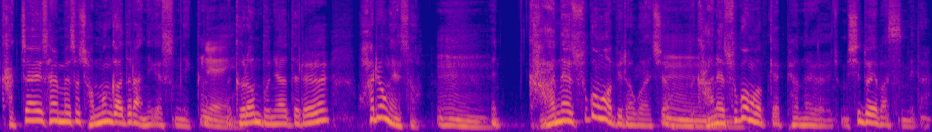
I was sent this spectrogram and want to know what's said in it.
각자의 삶에서 전문가들 아니겠습니까? 예. 그런 분야들을 활용해서 음. 간의 수공업이라고 하죠. 음. 간의 수공업 개편을 좀 시도해봤습니다.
